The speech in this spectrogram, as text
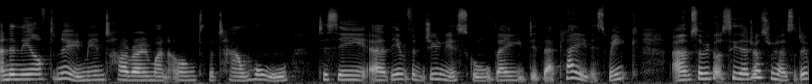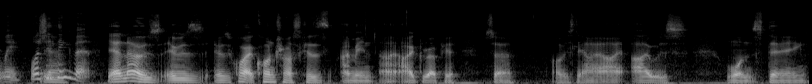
and in the afternoon, me and Tyrone went along to the town hall to see uh, the infant junior school. They did their play this week, um, so we got to see their dress rehearsal, didn't we? What did you think of it? Yeah, no, it was it was it was quite a contrast because I mean I, I grew up here, so obviously I, I, I was once doing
